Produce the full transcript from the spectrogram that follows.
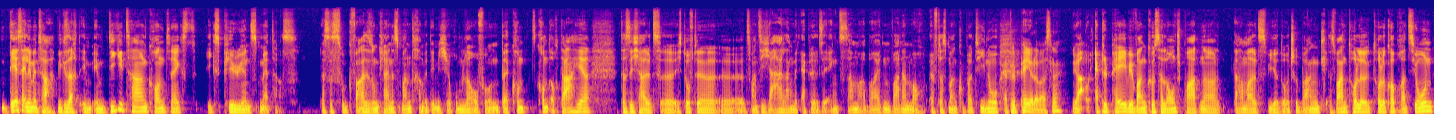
der ist elementar. Wie gesagt, im, im digitalen Kontext, Experience matters. Das ist so quasi so ein kleines Mantra, mit dem ich hier rumlaufe. Und da kommt, kommt auch daher, dass ich halt, äh, ich durfte äh, 20 Jahre lang mit Apple sehr eng zusammenarbeiten, war dann auch öfters mal in Cupertino. Apple Pay oder was, ne? Ja, Apple Pay, wir waren größter Launchpartner damals, wir Deutsche Bank. Es war eine tolle, tolle Kooperation,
